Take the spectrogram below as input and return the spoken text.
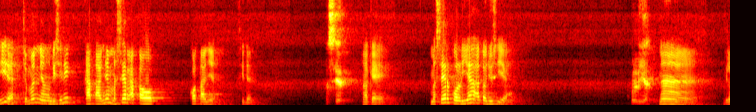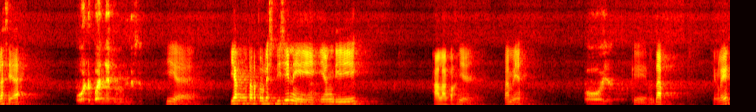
Iya, cuman yang di sini katanya Mesir atau kotanya, Zidan? Mesir Oke. Mesir kuliah atau jusiah? kuliah. Nah, jelas ya. Oh depannya dulu gitu Zat. Iya. Yang tertulis di sini, yang di alakohnya. Paham ya? Oh iya. Oke, mantap. Yang lain?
